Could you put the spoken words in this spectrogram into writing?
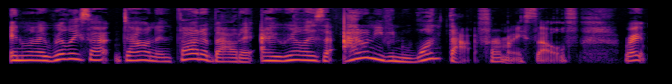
And when I really sat down and thought about it, I realized that I don't even want that for myself, right?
